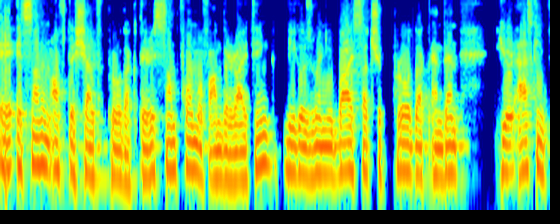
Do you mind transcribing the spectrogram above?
Eh, it's not an off the shelf product. There is some form of underwriting because when you buy such a product and then you're asking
